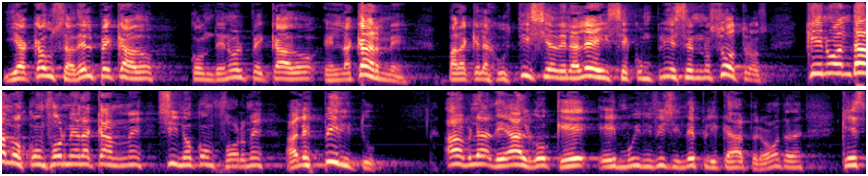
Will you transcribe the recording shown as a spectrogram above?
y a causa del pecado, condenó el pecado en la carne, para que la justicia de la ley se cumpliese en nosotros, que no andamos conforme a la carne, sino conforme al Espíritu. Habla de algo que es muy difícil de explicar, pero vamos a ver, que es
